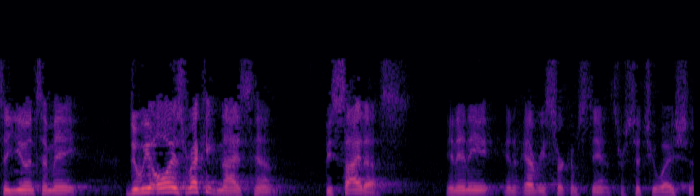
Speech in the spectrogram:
To you and to me? Do we always recognize Him beside us? in any in every circumstance or situation.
